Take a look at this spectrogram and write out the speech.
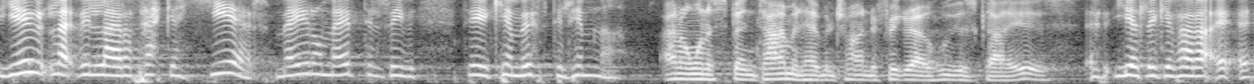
Ég læ- vil læra að þekkja hann hér, meir og meir til þess að ég, þegar ég kem upp til himna. I don't want to spend time in heaven trying to figure out who this guy is. Ég ætla ekki að fara, eh, eh,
